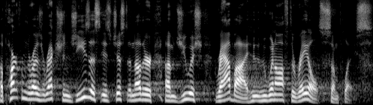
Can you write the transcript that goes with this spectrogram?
Apart from the resurrection, Jesus is just another um, Jewish rabbi who, who went off the rails someplace.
